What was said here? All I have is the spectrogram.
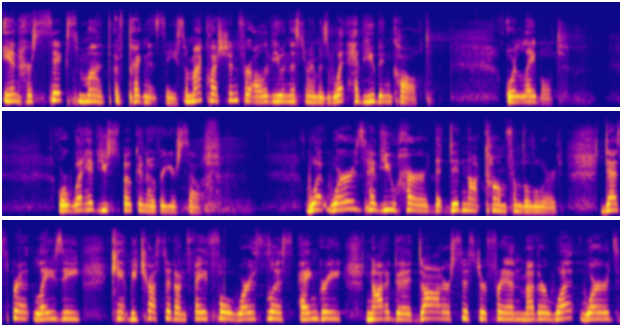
In her sixth month of pregnancy. So, my question for all of you in this room is what have you been called or labeled? Or what have you spoken over yourself? What words have you heard that did not come from the Lord? Desperate, lazy, can't be trusted, unfaithful, worthless, angry, not a good daughter, sister, friend, mother. What words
